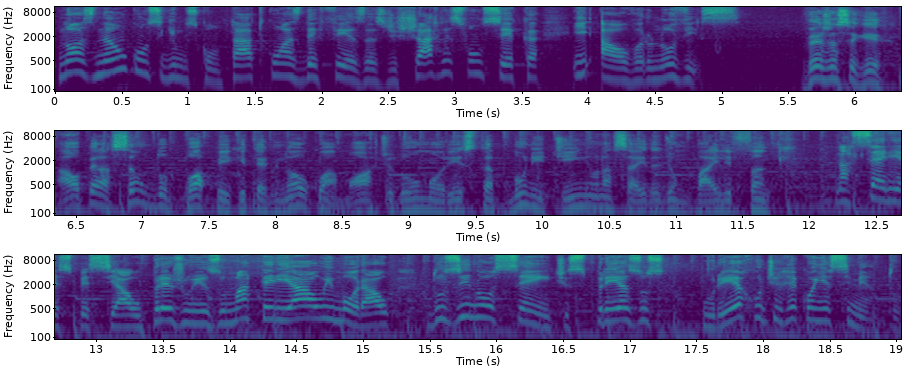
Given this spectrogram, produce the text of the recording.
Nós não conseguimos contato com as defesas de Charles Fonseca e Álvaro Novis. Veja a seguir a operação do BOP que terminou com a morte do humorista Bonitinho na saída de um baile funk. Na série especial, o prejuízo material e moral dos inocentes presos por erro de reconhecimento.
